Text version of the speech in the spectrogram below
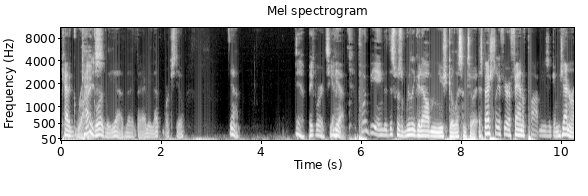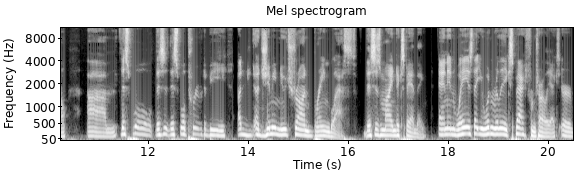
Categ- rise. Categorically, yeah. That, I mean, that works too. Yeah. Yeah, big words, yeah. Yeah. Point being that this was a really good album and you should go listen to it, especially if you're a fan of pop music in general. Um, this will this is this will prove to be a, a Jimmy Neutron brain blast. This is mind expanding, and in ways that you wouldn't really expect from Charli X. Or,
